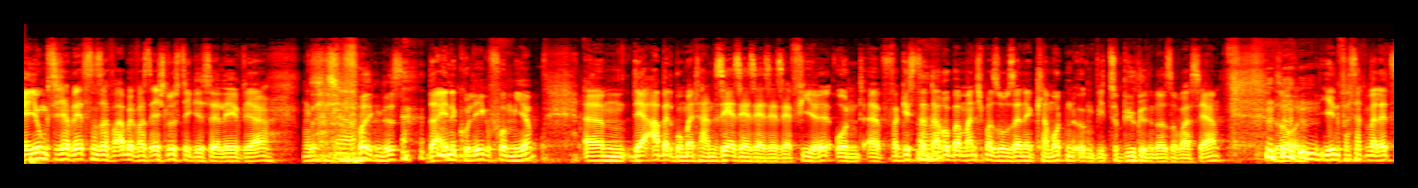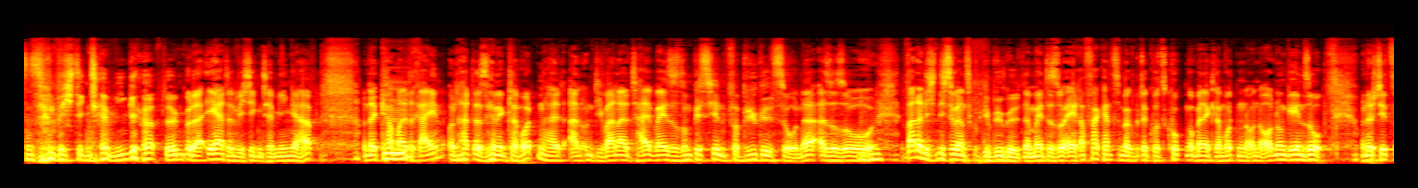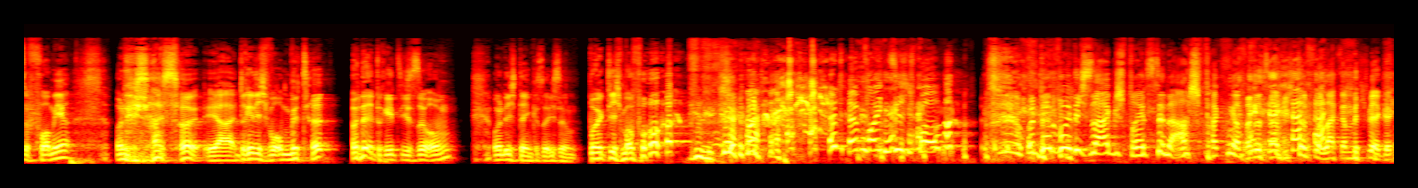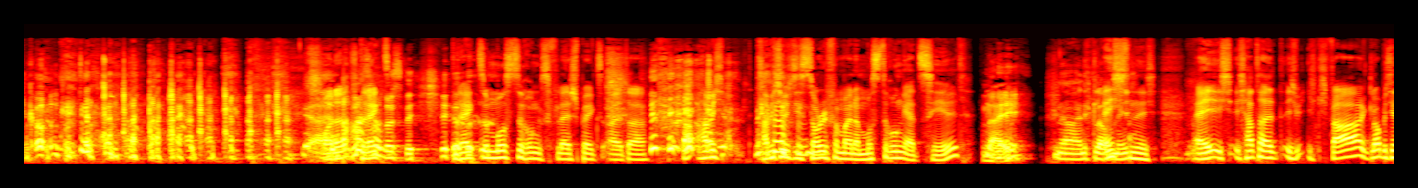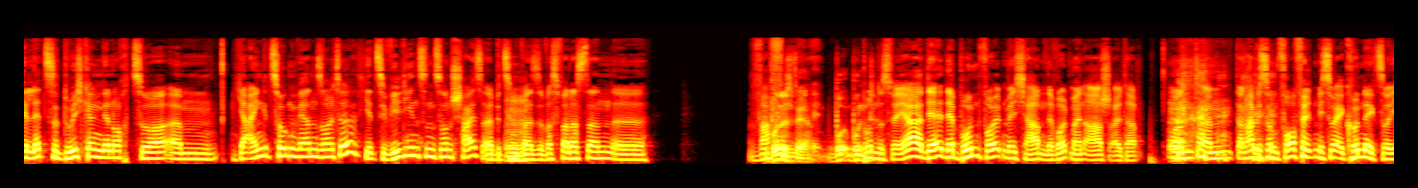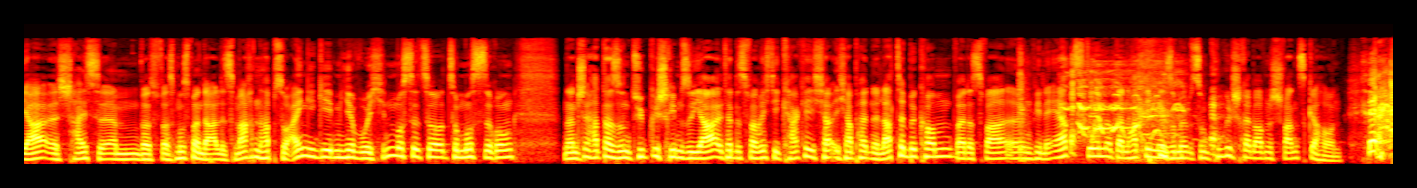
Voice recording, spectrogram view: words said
Ey Jungs, ich habe letztens auf Arbeit was echt Lustiges erlebt, ja. Das ist ja. folgendes. Der eine Kollege von mir, ähm, der arbeitet momentan sehr, sehr, sehr, sehr, sehr viel und äh, vergisst dann Aha. darüber manchmal so seine Klamotten irgendwie zu bügeln oder sowas, ja. So, und jedenfalls hatten wir letztens einen wichtigen Termin gehabt, oder er hat einen wichtigen Termin gehabt und er kam mhm. halt rein und hatte seine Klamotten halt an und die waren halt teilweise so ein bisschen verbügelt so, ne? Also so, mhm. war da nicht, nicht so ganz gut gebügelt. Und er meinte so, ey Rafa, kannst du mal bitte kurz gucken, ob meine Klamotten in Ordnung gehen, so. Und er steht so vor mir und ich sag so, ja, dreh dich mal um bitte. Und er dreht sich so um und ich denke so, ich so, beug dich mal vor. und, er beugt sich vor. Und dann wollte ich sagen, spreiz deine Arschbacken, aber das habe ich dann vor Lachen nicht mehr gekonnt. ja, aber das direkt, war lustig. Direkt so Musterungsflashbacks, Alter. Habe ich, hab ich euch die Story von meiner Musterung erzählt? Nein. Nein, ich glaube nicht. Echt nicht. Ey, ich, ich hatte halt, ich, ich war, glaube ich, der letzte Durchgang, der noch zur ähm, hier eingezogen werden sollte. Hier Zivildienst und so ein Scheiß, äh, beziehungsweise mhm. was war das dann? Äh, Waffen, Bundeswehr. Bu Bund. Bundeswehr, ja, der, der Bund wollte mich haben, der wollte meinen Arsch, Alter. Und ähm, dann habe ich so im Vorfeld mich so erkundigt, so, ja, äh, scheiße, ähm, was, was muss man da alles machen? Hab so eingegeben hier, wo ich hin musste zur, zur Musterung. Und dann hat da so ein Typ geschrieben, so, ja, Alter, das war richtig kacke. Ich, hab, ich hab halt eine Latte bekommen, weil das war irgendwie eine Ärztin und dann hat die mir so mit so einem Kugelschreiber auf den Schwanz gehauen.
